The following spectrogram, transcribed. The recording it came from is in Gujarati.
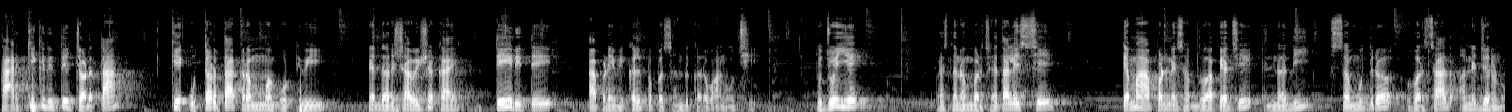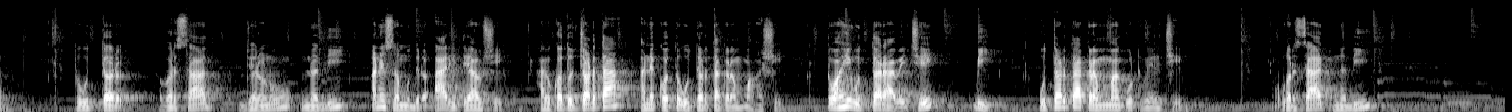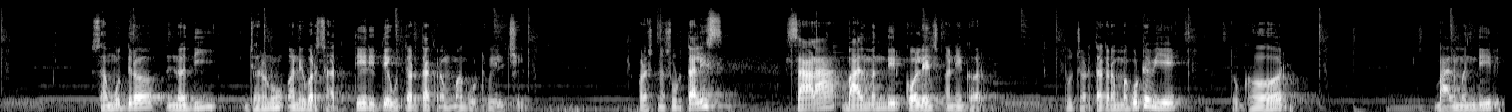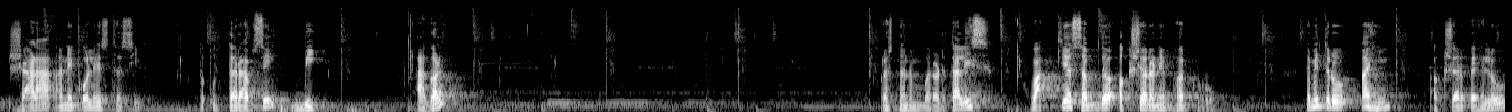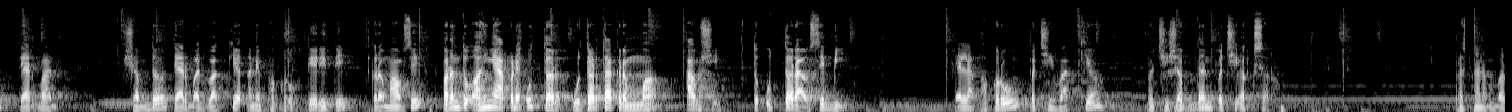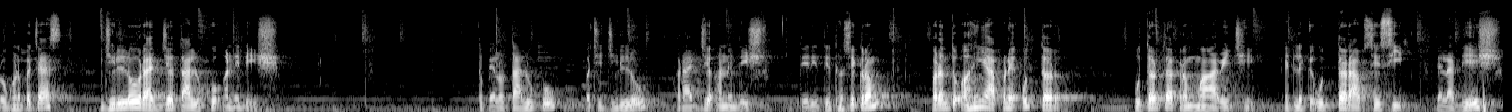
તાર્કિક રીતે ચડતા કે ઉતરતા ક્રમમાં ગોઠવીને દર્શાવી શકાય તે રીતે આપણે વિકલ્પ પસંદ કરવાનું છે. તો જોઈએ પ્રશ્ન નંબર છેતાલીસ છે. તેમાં આપણને શબ્દો આપ્યા છે, નદી, સમુદ્ર, વરસાદ અને ઝરણું. તો ઉત્તર, વરસાદ, ઝરણું, નદી અને સમુદ્ર આ રીતે આવશે. હવે કતો ચડતા અને કતો ઉતરતા ક્રમમાં હશે. તો અહીં ઉત્તર આવે છે બી. ઉતરતા ક્રમમાં ગોઠવેલ છે. વરસાદ, નદી, સમુદ્ર, નદી, ઝરણું અને વરસાદ તે રીતે ઉતરતા ક્રમમાં ગોઠવેલ છે. પ્રશ્ન સુડતાલીસ. શાળા, બાલમંદિર, કોલેજ અને ઘર. તો ચડતા ક્રમમાં ગોઠવીએ તો ઘર, બાલમંદિર, શાળા અને કોલેજ થશે. તો ઉત્તર આવશે બી આગળ. પ્રશ્ન નંબર અડતાલીસ. વાક્ય, શબ્દ, અક્ષર અને ફરકો તો મિત્રો, અહીં અક્ષર પહેલો, ત્યારબાદ શબ્દ, ત્યારબાદ વાક્ય અને ફકરો. તે રીતે ક્રમ આવશે. પરંતુ અહીં આપણે ઉત્તર ઉતરતા ક્રમમાં આવશે. તો ઉત્તર આવશે બી. પહેલાં ફકરો, પછી વાક્ય, પછી શબ્દ પછી અક્ષર. પ્રશ્ન નંબર ઓગણપચાસ, જિલ્લો, રાજ્ય, તાલુકો અને દેશ. તો પહેલો તાલુકો, પછી જિલ્લો, રાજ્ય અને દેશ. તે રીતે થશે ક્રમ. પરંતુ અહીં આપણે ઉત્તર ઉતરતા ક્રમમાં આવે છે. એટલે કે ઉત્તર આવશે સી. પહેલાં દેશ,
